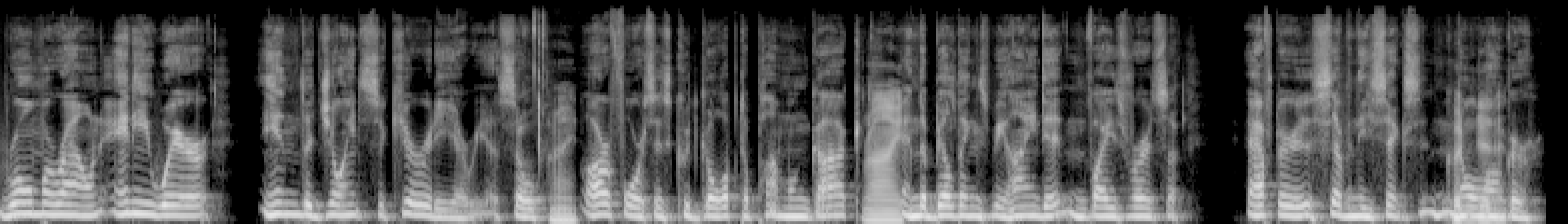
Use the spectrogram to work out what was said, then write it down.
roam around anywhere in the joint security area. So Right. our forces could go up to Panmungak Right. and the buildings behind it and vice versa. After 76, no do that. longer.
